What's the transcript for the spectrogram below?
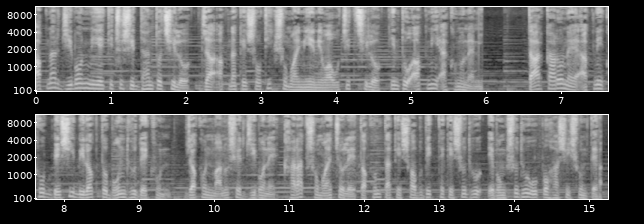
আপনার জীবন নিয়ে কিছু সিদ্ধান্ত ছিল, যা আপনাকে সঠিক সময় নিয়ে নেওয়া উচিত ছিল, কিন্তু আপনি এখনও নেননি। তার কারণে আপনি খুব বেশি বিরক্ত বন্ধু দেখুন, যখন মানুষের জীবনে খারাপ সময় চলে, তখন তাকে সব দিক থেকে শুধু এবং শুধু উপহাসই শুনতে হয়।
